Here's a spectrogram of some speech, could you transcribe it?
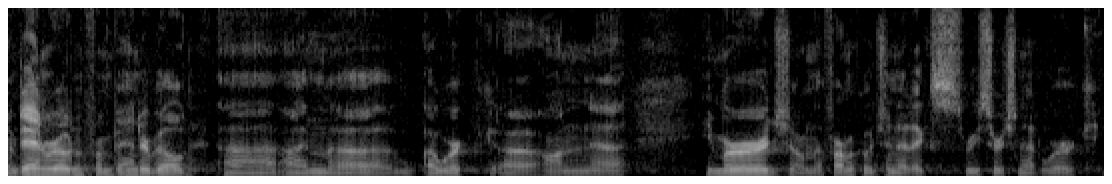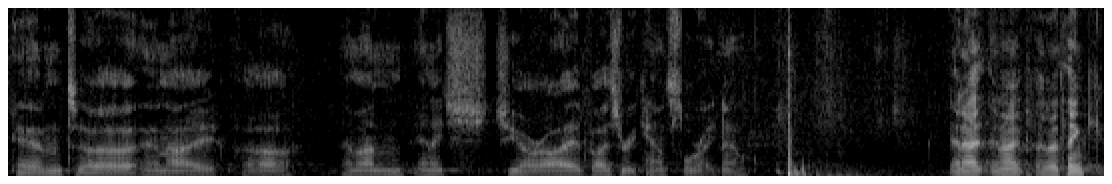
I'm Dan Roden from Vanderbilt. Uh, I'm, uh, I work uh, on eMERGE on the Pharmacogenetics Research Network, and, uh, and I uh, am on NHGRI Advisory Council right now. And I, and, I, and I think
